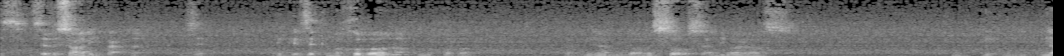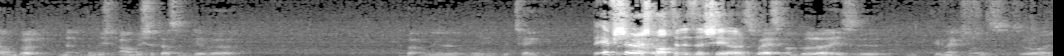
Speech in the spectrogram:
it's, it's a deciding factor. Is it, is it Kamachuba or not Kamachuba? But you haven't got a source anywhere else. You, you haven't got, no, the mission, our mission doesn't give a, but we, we, we're taking. If Sherish Cotton is a shear, Whereas Mabula is the connection with Zeroim,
